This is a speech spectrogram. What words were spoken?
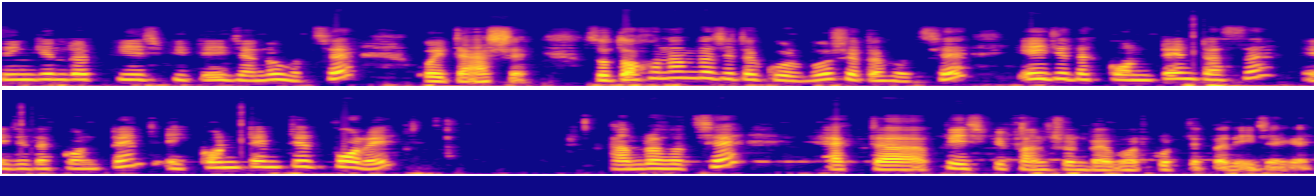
সিঙ্গেল ডট পিএইচপি তেই যেন হচ্ছে ওইটা আসে। সো তখন আমরা যেটা করব সেটা হচ্ছে এই যে দ্য কন্টেন্ট আছে, এই যে দ্য কন্টেন্ট এই কন্টেন্টের পরে আমরা হচ্ছে একটা পিএইচপি ফাংশন ব্যবহার করতে পারি এই জায়গায়।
